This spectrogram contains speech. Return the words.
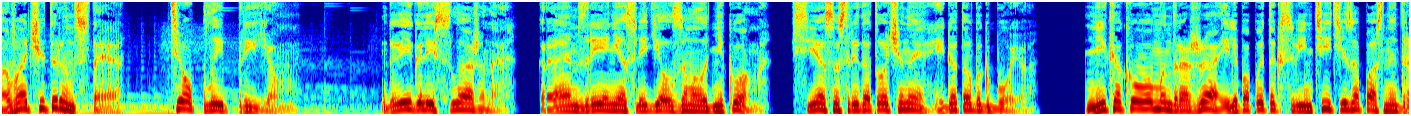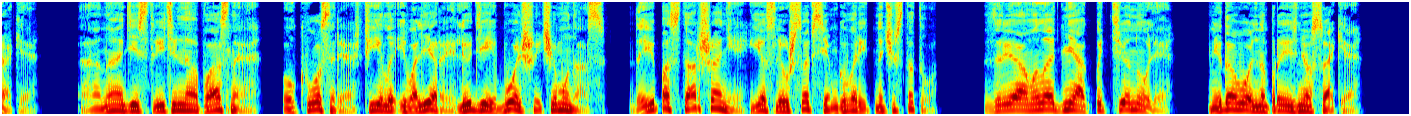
Глава 14. Теплый прием. Двигались слаженно. Краем зрения следил за молодняком. Все сосредоточены и готовы к бою. Никакого мандража или попыток свинтить из опасной драки. Она действительно опасная. У Косаря, Фила и Валеры людей больше, чем у нас. Да и постарше они, если уж совсем говорить на чистоту. «Зря молодняк подтянули», — недовольно произнес Аки.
